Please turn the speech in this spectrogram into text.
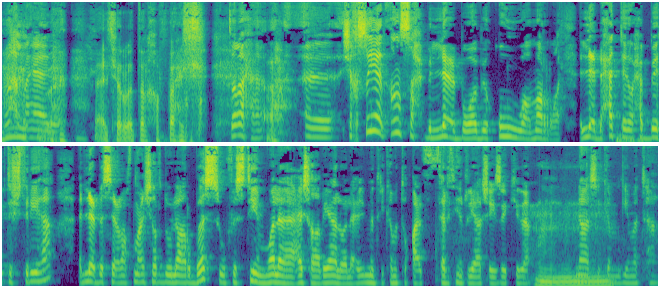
والله يعني شربت الخفاش. صراحة آه. شخصيا أنصح باللعبة وبقوة مرة، اللعبة حتى لو حبيت تشتريها اللعبة سعرها 12 دولار بس وفي ستيم ولا 10 ريال ولا ما أدري كم أتوقع 30 ريال شيء زي كذا. ناسي كم قيمتها.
